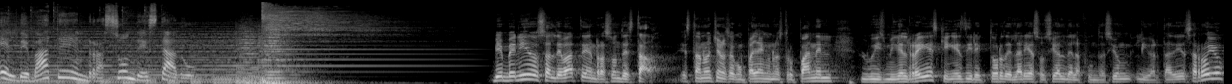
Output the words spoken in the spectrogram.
el debate en Razón de Estado Bienvenidos al debate en Razón de Estado. Esta noche nos acompañan en nuestro panel Luis Miguel Reyes, quien es director del área social de la Fundación Libertad y Desarrollo,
